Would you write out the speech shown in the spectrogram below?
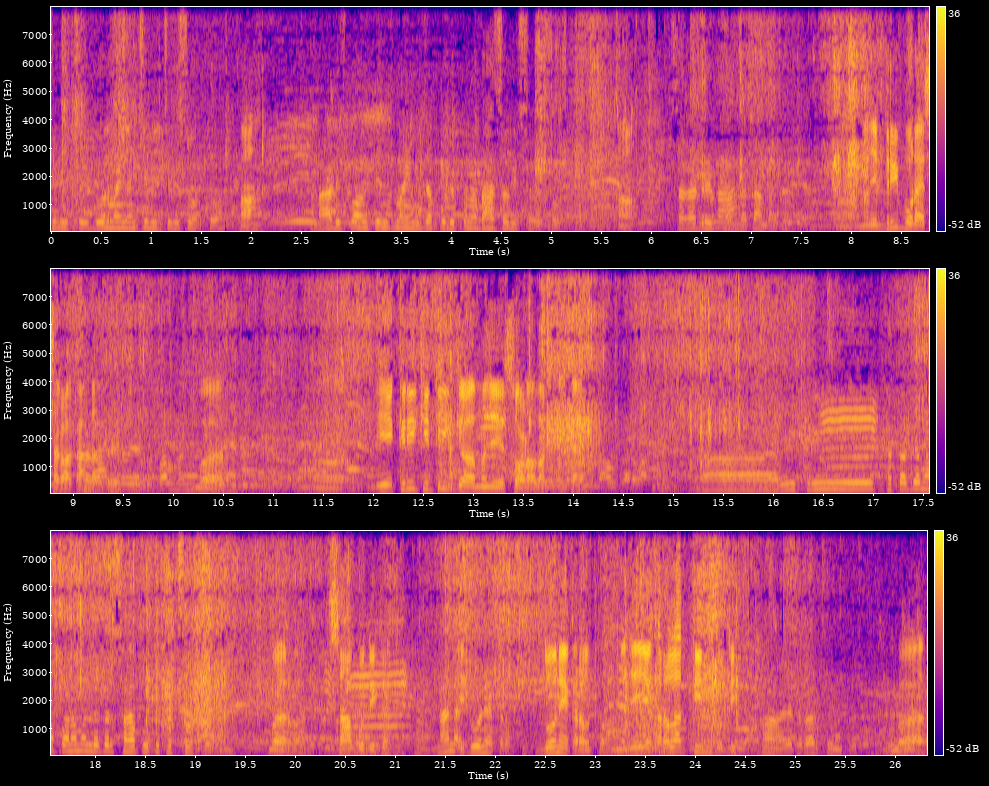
चोवीस चोवीस दोन महिन्यांची चोवीस चोवीस सोडतो. हां. आणि अडीच पाऊन तीन महिन्याच्या पुढे पुन्हा दहा सव्वीस सव्वीस सोडतो. हां. सगळा ड्रीप कांदा म्हणजे ड्रीपवर आहे सगळा कांदा. ड्रीप बर. एकरी किती म्हणजे सोडावं लागते काय? अं, विक्री खताच्या मापानं म्हणलं तर सहा पोती खत सोडतो आम्ही. बरं बरं. सहा पोती खत. हां नाही नाही दोन एकर. दोन एकराला म्हणजे एकराला तीन पोती. हां एकराला तीन पोती. बर.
